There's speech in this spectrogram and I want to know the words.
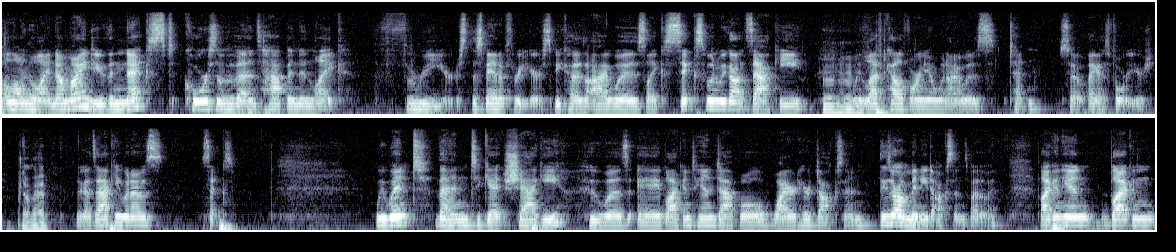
along the line. Now, mind you, the next course of events happened in like three years, the span of three years, because I was like six when we got Zachy. Mm-hmm. We left California when I was 10. So I guess four years. Okay. We got Zachy when I was six. We went then to get Shaggy, who was a black and tan dapple, wired haired dachshund. These are all mini dachshunds, by the way. Black and tan, black and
